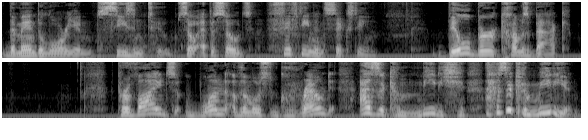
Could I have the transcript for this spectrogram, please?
The Mandalorian season 2. So episodes 15 and 16. Bill Burr comes back provides one of the most grounded as a comedian as a comedian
